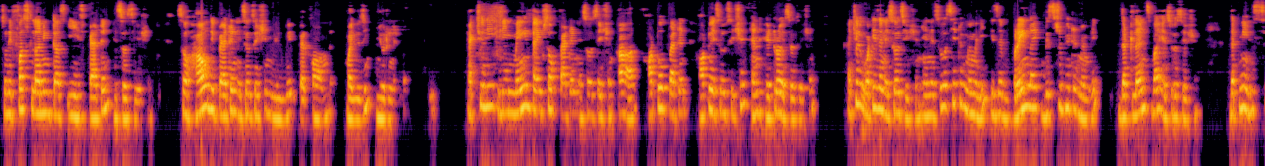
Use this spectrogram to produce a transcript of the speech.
So the first learning task is pattern association. So how the pattern association will be performed by using neural network. Actually the main types of pattern association are auto pattern auto association and hetero association Actually, what is an association? An associative memory is a brain-like distributed memory that learns by association. That means,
